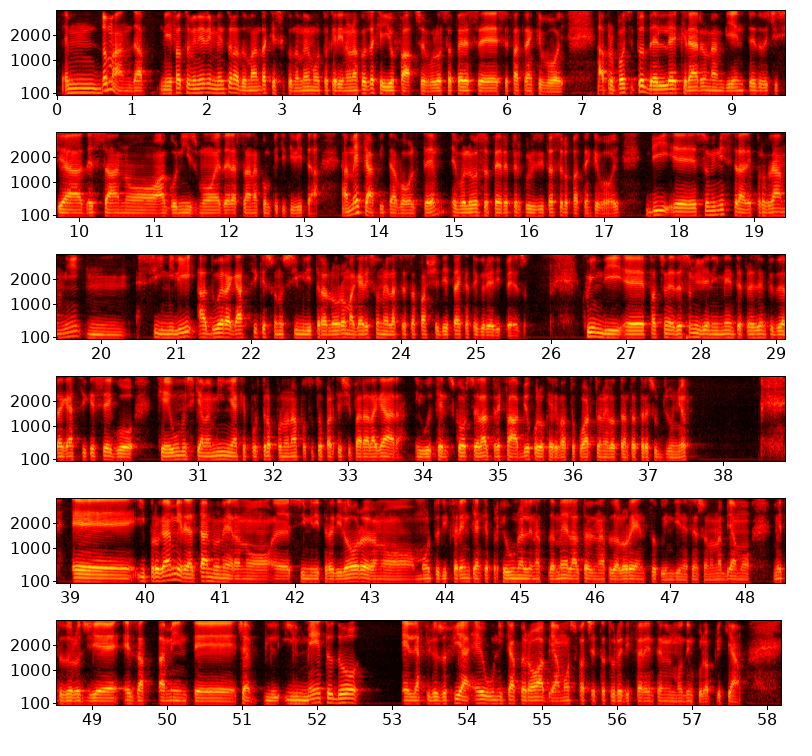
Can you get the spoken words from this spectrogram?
Ehm, domanda, mi hai fatto venire in mente una domanda che secondo me è molto carina, una cosa che io faccio e volevo sapere se, se fate anche voi. A proposito del creare un ambiente dove ci sia del sano agonismo e della sana competitività, a me capita a volte, e volevo sapere per curiosità se lo fate anche voi, di eh, somministrare programmi mh, simili a due ragazzi che sono simili tra loro, magari sono nella stessa fascia di età e categoria di peso. Quindi eh, faccio, adesso mi viene in mente per esempio due ragazzi che seguo, che uno si chiama Minia che purtroppo non ha potuto partecipare alla gara il weekend scorso e l'altro è Fabio, quello che è arrivato quarto nell'83 su Junior. E I programmi in realtà non erano eh, simili tra di loro, erano molto differenti anche perché uno è allenato da me l'altro è allenato da Lorenzo, quindi nel senso non abbiamo metodologie esattamente, cioè il, il metodo e la filosofia è unica, però abbiamo sfaccettature differenti nel modo in cui lo applichiamo.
